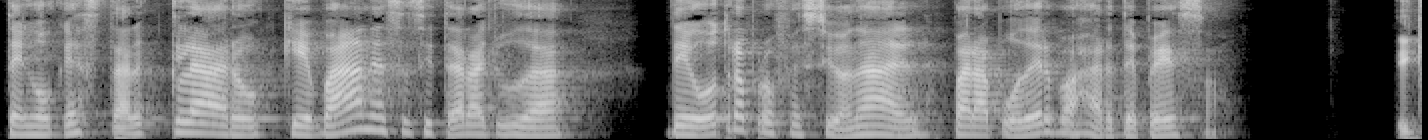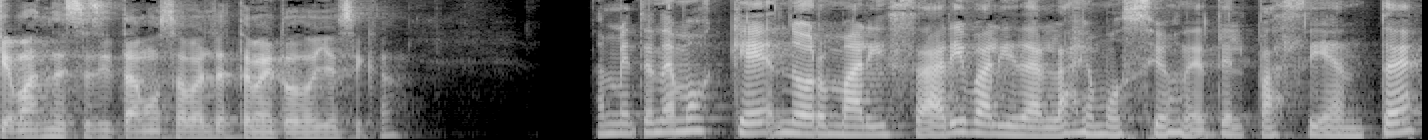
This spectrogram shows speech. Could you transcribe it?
tengo que estar claro que va a necesitar ayuda de otro profesional para poder bajar de peso. ¿Y qué más necesitamos saber de este método, Jessica? También tenemos que normalizar y validar las emociones del paciente.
